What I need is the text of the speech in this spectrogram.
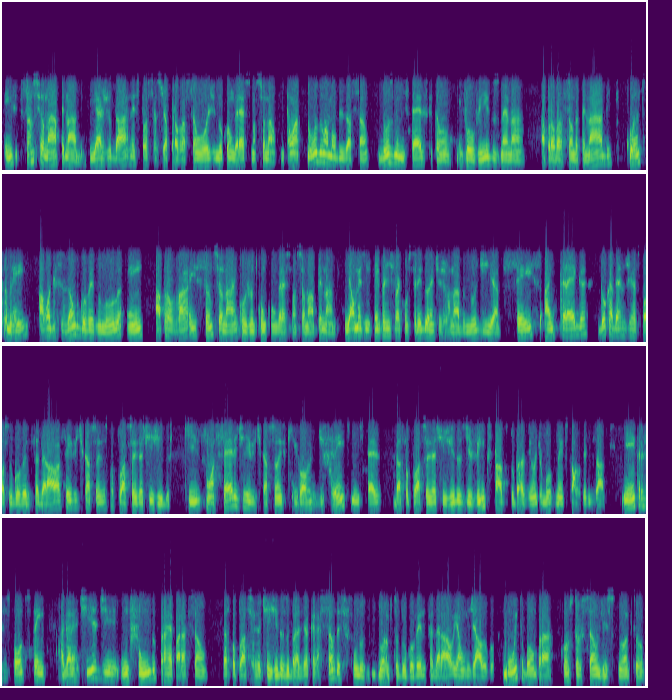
em sancionar a PNAB e ajudar nesse processo de aprovação hoje no Congresso Nacional. Então há toda uma mobilização dos ministérios que estão envolvidos né, na aprovação da PNAB, quanto também há uma decisão do governo Lula em aprovar e sancionar em conjunto com o Congresso Nacional a PNAB. E ao mesmo tempo a gente vai construir durante a jornada no dia 6 a entrega do caderno de resposta do governo federal às reivindicações das populações atingidas, que são uma série de reivindicações que envolvem diferentes ministérios das populações atingidas de 20 estados do Brasil onde o movimento está organizado. E entre esses pontos tem a garantia de um fundo para reparação das populações atingidas do Brasil, a criação desse fundo no âmbito do governo federal e há um diálogo muito bom para a construção disso no âmbito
